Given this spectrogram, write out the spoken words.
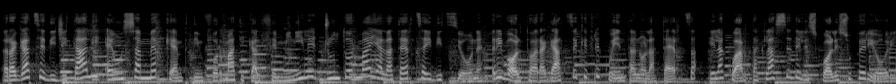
Ragazze Digitali è un summer camp di informatica al femminile giunto ormai alla terza edizione, rivolto a ragazze che frequentano la terza e la quarta classe delle scuole superiori.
